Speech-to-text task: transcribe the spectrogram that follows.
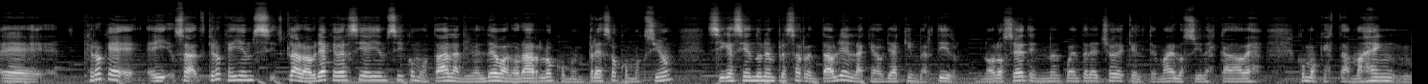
Eh, creo que, eh, o sea, creo que claro, habría que ver si AMC como tal, a nivel de valorarlo como empresa o como acción, sigue siendo una empresa rentable en la que habría que invertir. No lo sé, teniendo en cuenta el hecho de que el tema de los cines cada vez como que está más en,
